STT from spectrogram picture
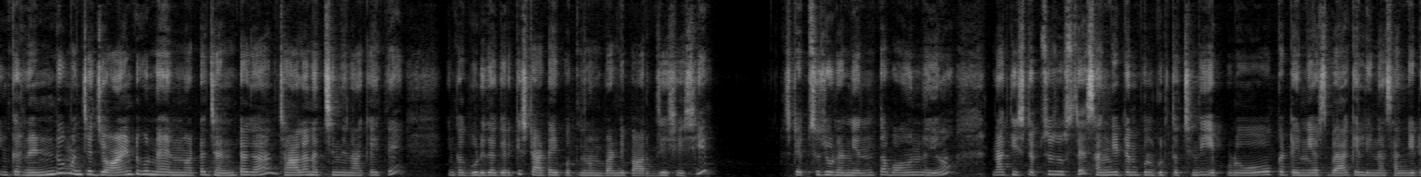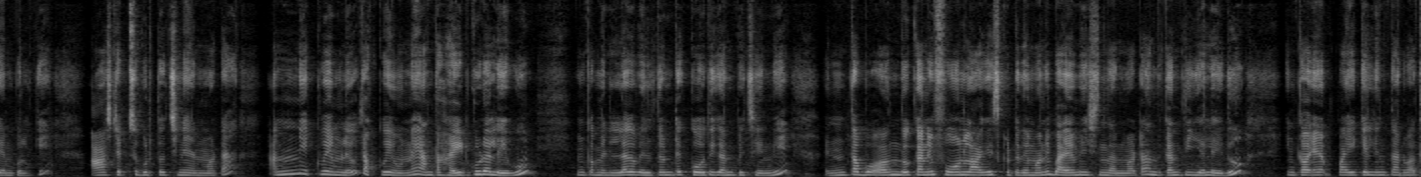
ఇంకా రెండు మంచి జాయింట్గా ఉన్నాయన్నమాట జంటగా. చాలా నచ్చింది నాకైతే. ఇంకా గుడి దగ్గరికి స్టార్ట్ అయిపోతున్నాం. బండి పార్క్ చేసేసి. స్టెప్స్ చూడండి ఎంత బాగున్నాయో. నాకు ఈ స్టెప్స్ చూస్తే సంగీ టెంపుల్ గుర్తొచ్చింది. ఎప్పుడో ఒక టెన్ ఇయర్స్ బ్యాక్ వెళ్ళిన సంగీ టెంపుల్కి ఆ స్టెప్స్ గుర్తొచ్చినాయి అనమాట అన్నీ ఎక్కువ ఏం లేవు తక్కువే ఉన్నాయి. అంత హైట్ కూడా లేవు. ఇంకా మెల్లగా వెళ్తుంటే కోతి కనిపించింది. ఎంత బాగుందో కానీ ఫోన్ లాగేసుకుంటుందేమో అని భయం వేసింది అనమాట అందుకని తీయలేదు. ఇంకా పైకి వెళ్ళిన తర్వాత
